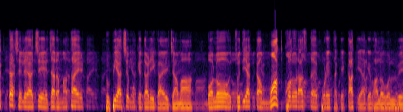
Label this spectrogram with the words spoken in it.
একটা ছেলে আছে, যার মাথায় টুপি আছে, মুখে দাড়ি, গায়ে জামা। বলো, যদি একটা মদ খোরো রাস্তায় পড়ে থাকে, কাকে আগে ভালো বলবে?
